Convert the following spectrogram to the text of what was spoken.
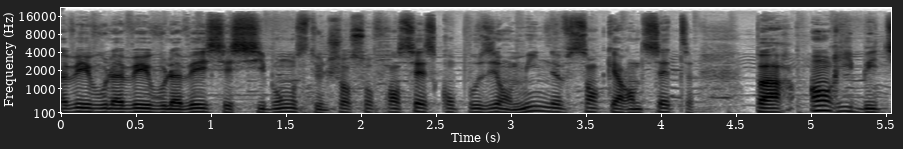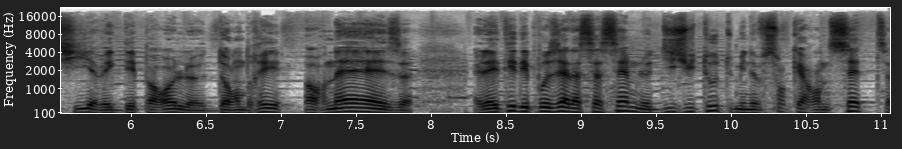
l'avez, vous l'avez, vous l'avez, c'est si bon. C'est une chanson française composée en 1947 par Henri Betty avec des paroles d'André Ornez. Elle a été déposée à la SACEM le 18 août 1947.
